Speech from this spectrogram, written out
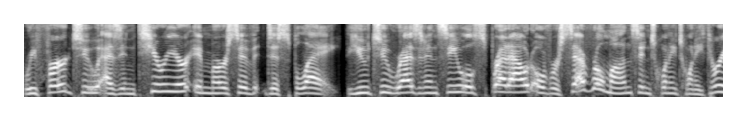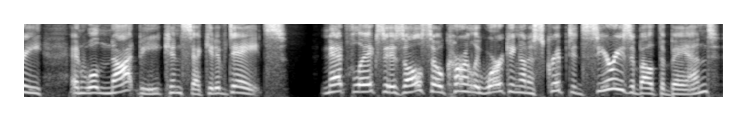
referred to as interior immersive display. The U2 residency will spread out over several months in 2023 and will not be consecutive dates. Netflix is also currently working on a scripted series about the band,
